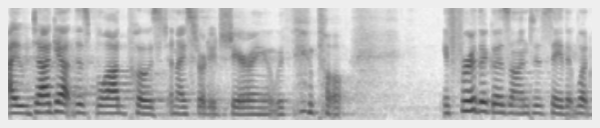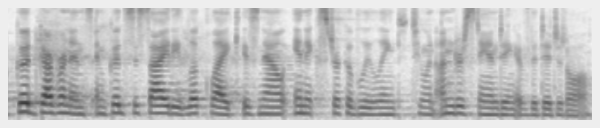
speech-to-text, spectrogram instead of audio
I dug out this blog post and I started sharing it with people. It further goes on to say that what good governance and good society look like is now inextricably linked to an understanding of the digital.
